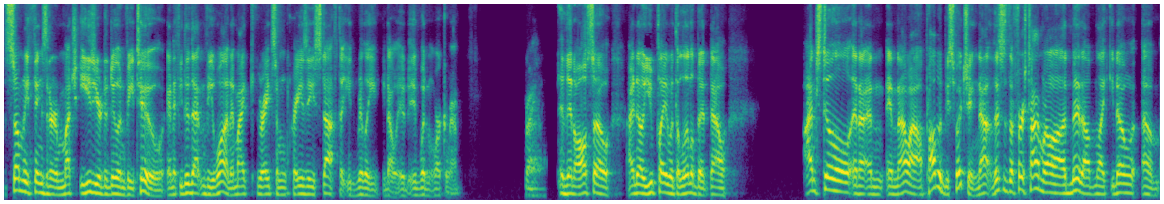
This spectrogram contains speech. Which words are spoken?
so many things that are much easier to do in V2. And if you did that in V1, it might create some crazy stuff that you'd really, you know, it, it wouldn't work around. Right. And then also, I know you played with a little bit now. I'm still, and and and now I'll probably be switching. Now this is the first time where I'll admit I'm like, you know, um,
